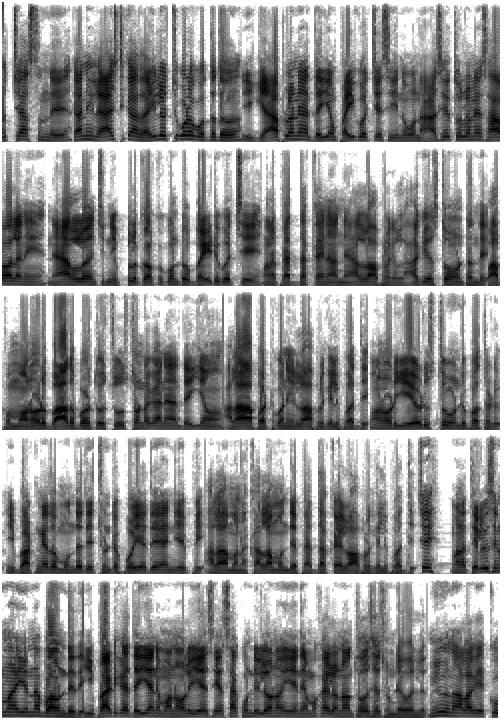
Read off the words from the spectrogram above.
వచ్చేస్తుంది. కానీ లాస్ట్కి ఆ రైలు వచ్చి కూడా కుద్దదు ఈ గ్యాప్లోనే ఆ దెయ్యం పైకి వచ్చేసి నువ్వు నా చేతుల్లోనే సావాలని నేలలోంచి నిప్పులు కక్కుకుంటూ బయటకు వచ్చి మన పెద్దక్కైన ఆ నేల లోపలికి లాగేస్తూ ఉంటుంది. పాపం మనోడు బాధపడుతూ చూస్తుండగానే ఆ దెయ్యం అలా పట్టుకొని లోపలికి వెళ్ళిపోద్ది. మనోడు ఏడుస్తూ ఉండిపోతాడు. ఈ బట్టన్ ఏదో ముందే తెచ్చుంటే పోయేదే అని చెప్పి అలా మన కళ్ళ ముందే పెద్దక్కయ్య లోపలికి వెళ్ళిపోద్ది. మన తెలుగు సినిమా అయ్యున్నా బాగుండేది. ఈ పాటికి ఆ దెయ్యాన్ని మనోళ్ళు ఏ సీసాకుండీలోనో ఏ నిమ్మకాయలోనో తోసేసి ఉండేవాళ్ళు. మీరు నా అలాగే ఎక్కువ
